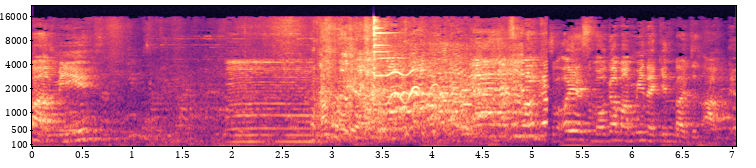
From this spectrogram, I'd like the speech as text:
Mami. Hmm, apa ya? Oh ya, semoga Mami naikin budget aku.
